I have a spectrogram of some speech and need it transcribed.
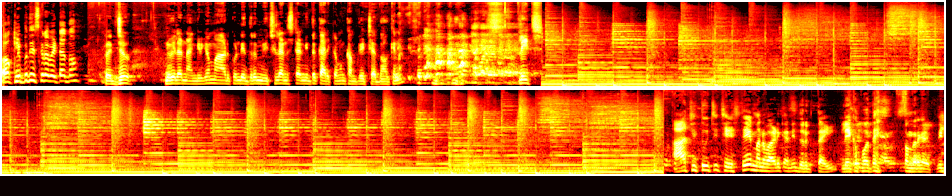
ఓ క్లిప్ తీసుకురా పెట్టేద్దాం. ప్రజ్జు నువ్వు ఇలా నంగిరిగా మాడుకుంటే ఇద్దరు మ్యూచువల్ అండర్స్టాండింగ్తో కార్యక్రమం కంప్లీట్ చేద్దాం ఓకేనా? ప్లీజ్. ఆచితూచి చేస్తే మన వాడికి అన్ని దొరుకుతాయి. లేకపోతే తొందరగా అయిపోయి.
